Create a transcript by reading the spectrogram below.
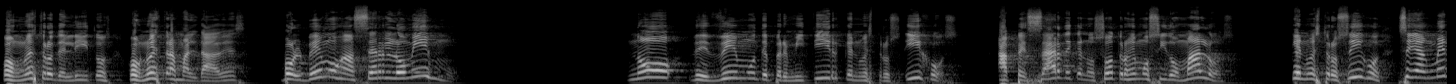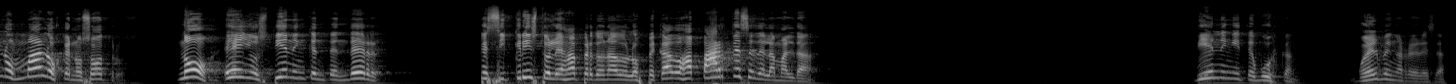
con nuestros delitos, con nuestras maldades, volvemos a hacer lo mismo. No debemos de permitir que nuestros hijos, a pesar de que nosotros hemos sido malos, que nuestros hijos sean menos malos que nosotros. No, ellos tienen que entender que si Cristo les ha perdonado los pecados, apártese de la maldad. Vienen y te buscan, vuelven a regresar.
